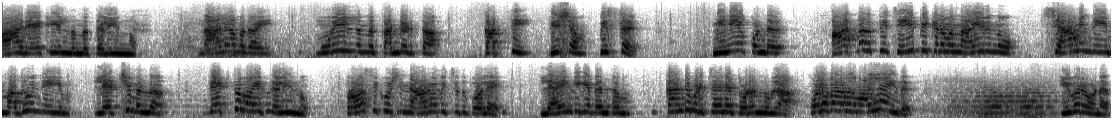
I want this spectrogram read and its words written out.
ആ രേഖയിൽ നിന്ന് തെളിയുന്നു. നാലാമതായി മുറിയിൽ നിന്ന് കണ്ടെടുത്ത കത്തി വിഷം പിസ്റ്റൾ. മിനിയെ കൊണ്ട് ആത്മഹത്യ ചെയ്യിപ്പിക്കണമെന്നായിരുന്നു ശ്യാമിന്റെയും മധുവിന്റെയും ലക്ഷ്യമെന്ന് വ്യക്തമായി തെളിയുന്നു. പ്രോസിക്യൂഷൻ ആരോപിച്ചതുപോലെ ലൈംഗിക ബന്ധം കണ്ടുപിടിച്ചതിനെ തുടർന്നുള്ള കൊലപാതകമല്ല ഇത്. യുവർ ഓണർ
